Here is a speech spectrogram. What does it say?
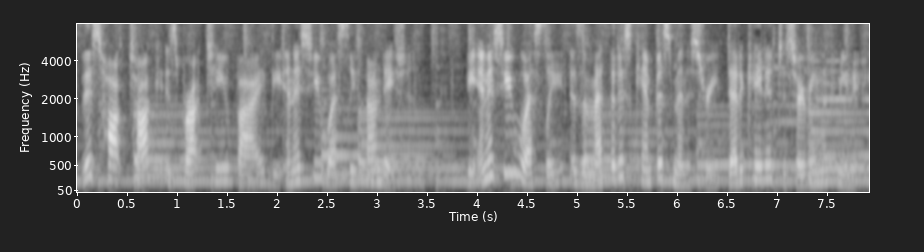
This Hawk Talk is brought to you by the NSU Wesley Foundation. The NSU Wesley is a Methodist campus ministry dedicated to serving the community.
